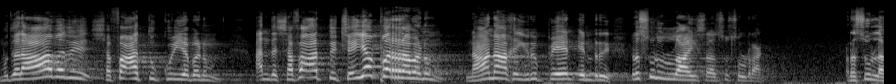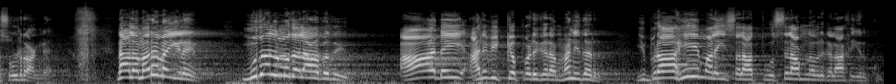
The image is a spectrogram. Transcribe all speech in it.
முதலாவது ஷஃபாத்துக்குரியவனும் அந்த ஷஃபாத்து செய்யப்படுறவனும் நானாக இருப்பேன் என்று ரசூலுல்லாஹி ஸல்லல்லாஹு சொல்கிறாங்க ரசூல்லா சொல்கிறாங்க நாளை மறுமையிலே முதல் முதலாவது ஆடை அணிவிக்கப்படுகிற மனிதர் இப்ராஹிம் அலை சலாத்து வஸ்லாம் அவர்களாக இருக்கும்.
